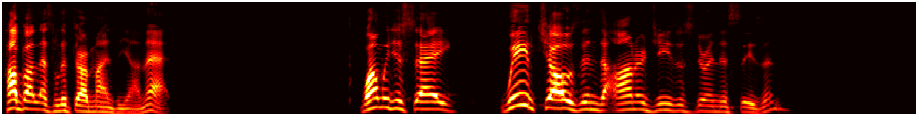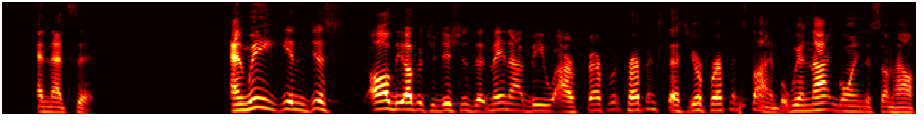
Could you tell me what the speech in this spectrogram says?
How about let's lift our minds beyond that? Why don't we just say, we've chosen to honor Jesus during this season, and that's it. And we can just, all the other traditions that may not be our preference, that's your preference, fine. But we're not going to somehow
